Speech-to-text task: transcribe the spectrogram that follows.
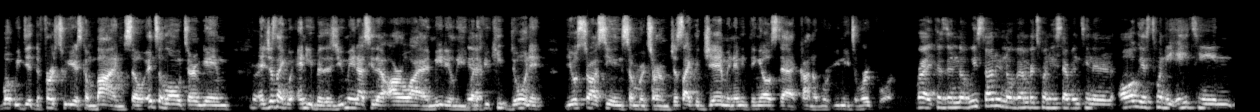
what we did the first two years combined. So it's a long term game. Right. And just like with any business, you may not see that ROI immediately, but if you keep doing it, you'll start seeing some return, just like the gym and anything else that kind of work you need to work for. Right, because in we started in November 2017, and in August 2018,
